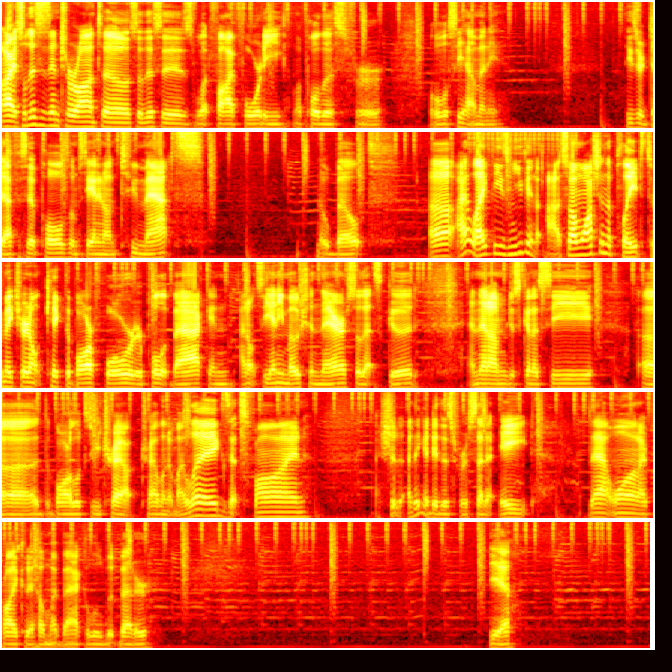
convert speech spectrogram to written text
All right, so this is in Toronto. So this is what 540. I'll pull this for. Well, we'll see how many. These are deficit pulls. I'm standing on two mats. No belt. Uh, I like these, and you can. Uh, so I'm watching the plates to make sure I don't kick the bar forward or pull it back, and I don't see any motion there, so that's good. And then I'm just gonna see uh, the bar looks to be tra traveling at my legs. That's fine. I should. I think I did this for a set of eight. That one, I probably could have held my back a little bit better. Yeah.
